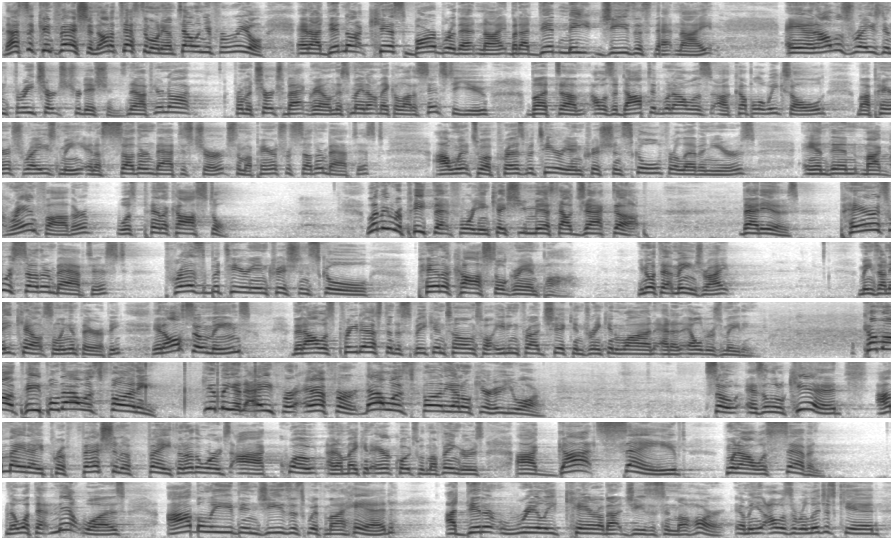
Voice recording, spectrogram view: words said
That's a confession, not a testimony. I'm telling you for real. And I did not kiss Barbara that night, but I did meet Jesus that night. And I was raised in three church traditions. Now, if you're not from a church background, this may not make a lot of sense to you, but um, I was adopted when I was a couple of weeks old. My parents raised me in a Southern Baptist church, so my parents were Southern Baptist. I went to a Presbyterian Christian school for 11 years, and then my grandfather was Pentecostal. Let me repeat that for you in case you missed how jacked up that is. Parents were Southern Baptist, Presbyterian Christian school, Pentecostal grandpa. You know what that means, right? It means I need counseling and therapy. It also means that I was predestined to speak in tongues while eating fried chicken, drinking wine at an elders meeting. Come on, people, that was funny. Give me an A for effort. That was funny. I don't care who you are. So, as a little kid, I made a profession of faith. In other words, I quote, and I'm making air quotes with my fingers, I got saved when I was seven. Now, what that meant was I believed in Jesus with my head. I didn't really care about Jesus in my heart. I mean, I was a religious kid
